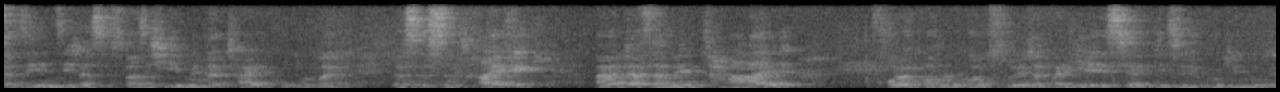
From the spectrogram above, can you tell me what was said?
Da sehen Sie, das ist, was ich eben in der Teilgruppe meinte. Das ist ein Dreieck, äh, das er mental vollkommen konstruiert hat, weil hier ist ja diese Hypotenuse,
